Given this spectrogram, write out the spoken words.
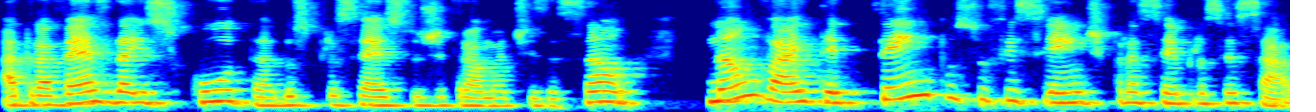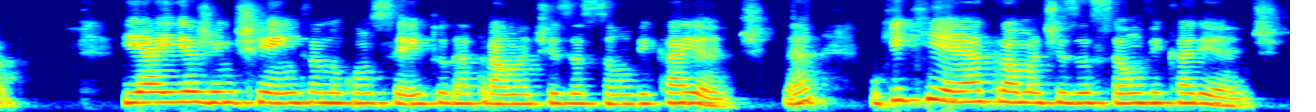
através da escuta dos processos de traumatização não vai ter tempo suficiente para ser processado. E aí a gente entra no conceito da traumatização vicariante, né? O que, que é a traumatização vicariante?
